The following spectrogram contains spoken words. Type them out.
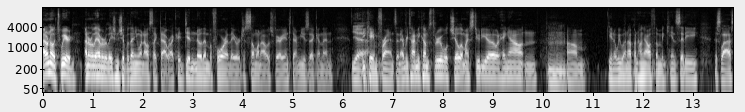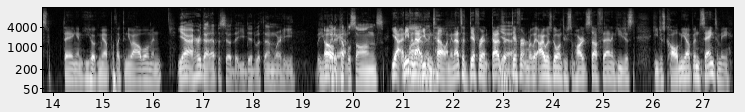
I don't know. It's weird. I don't really have a relationship with anyone else like that where like I didn't know them before and they were just someone I was very into their music and then yeah. became friends. And every time he comes through, we'll chill at my studio and hang out. And mm-hmm. um, you know, we went up and hung out with him in Kansas City this last thing, and he hooked me up with like the new album. And yeah, I heard that episode that you did with him where he he oh, played oh, a couple songs. Yeah, and even that you can tell. I mean, that's a different. That's yeah. a different. Really, I was going through some hard stuff then, and he just he just called me up and sang to me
